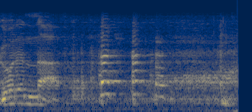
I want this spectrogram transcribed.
good enough.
